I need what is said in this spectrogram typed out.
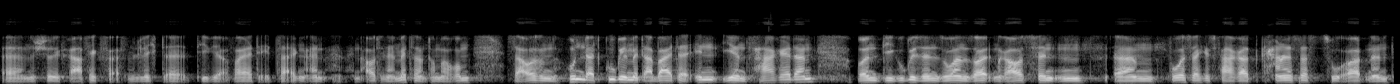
äh, eine schöne Grafik veröffentlicht, äh, die wir auf Wired.de zeigen. Ein, ein, Auto in der Mitte und drumherum sausen 100 Google-Mitarbeiter in ihren Fahrrädern und die Google-Sensoren sollten rausfinden, ähm, wo ist welches Fahrrad, kann es das zuordnen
